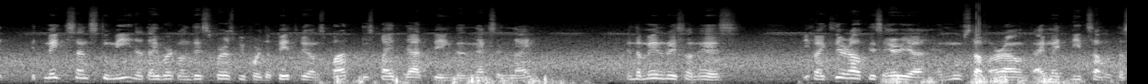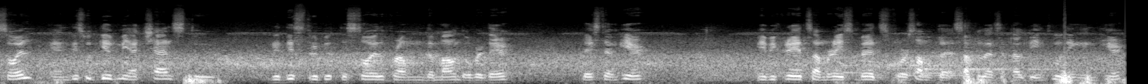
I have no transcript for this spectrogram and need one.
It, it makes sense to me that I work on this first before the Patreon spot, despite that being the next in line. And the main reason is, if I clear out this area and move stuff around, I might need some of the soil, and this would give me a chance to redistribute the soil from the mound over there, place them here, maybe create some raised beds for some of the supplements that I'll be including in here.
